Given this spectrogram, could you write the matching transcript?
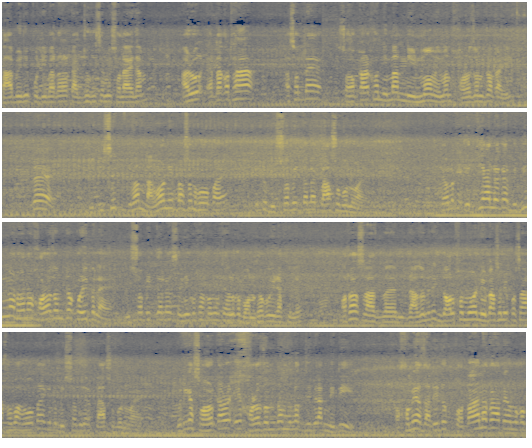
কা বিৰোধী প্ৰতিবাদৰ কাৰ্যসূচী আমি চলাই যাম। আৰু এটা কথা আচলতে চৰকাৰখন ইমান নিৰ্মম ইমান ষড়যন্ত্ৰকাৰী যে বি টি চিত ইমান ডাঙৰ নিৰ্বাচন হ'ব পাৰে কিন্তু বিশ্ববিদ্যালয় ক্লাছ হ'ব নোৱাৰে। তেওঁলোকে এতিয়ালৈকে বিভিন্ন ধৰণৰ ষড়যন্ত্ৰ কৰি পেলাই বিশ্ববিদ্যালয়ৰ শ্ৰেণীকোঠাসমূহ তেওঁলোকে বন্ধ কৰি ৰাখিলে। অথচ ৰাজনৈতিক দলসমূহৰ নিৰ্বাচনী প্ৰচাৰ সভা হ'ব পাৰে কিন্তু বিশ্ববিদ্যালয় ক্লাছ হ'ব নোৱাৰে। গতিকে চৰকাৰৰ এই ষড়যন্ত্ৰমূলক যিবিলাক নীতি অসমীয়া জাতিটোক প্ৰতাৰণা কৰা তেওঁলোকক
